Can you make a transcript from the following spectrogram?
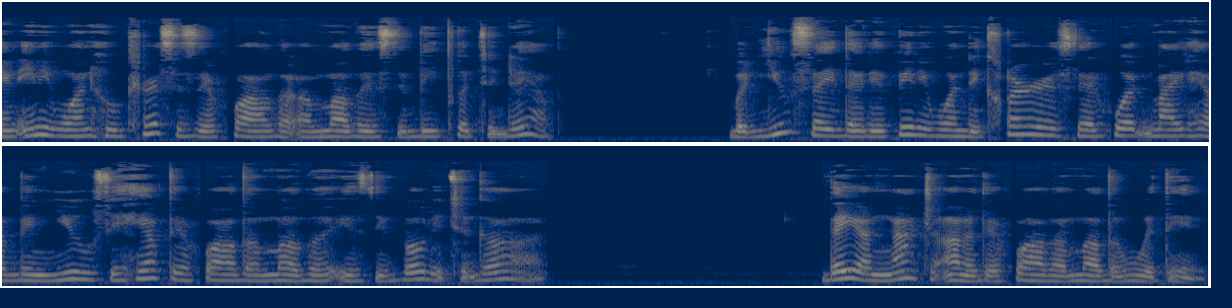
and anyone who curses their father or mother is to be put to death. But you say that if anyone declares that what might have been used to help their father or mother is devoted to God, they are not to honor their father or mother with it.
